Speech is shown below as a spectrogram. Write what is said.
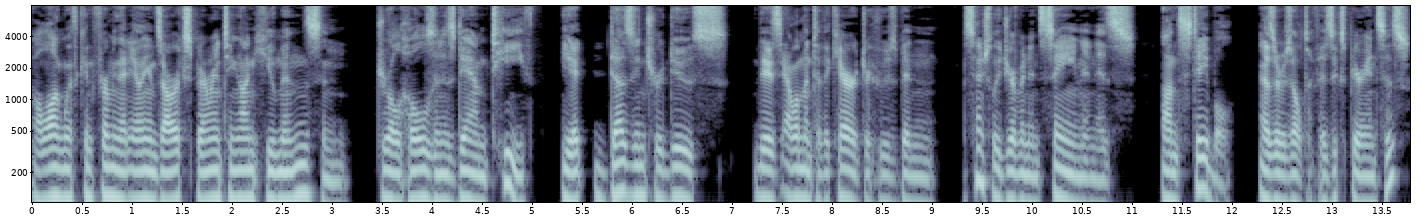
along with confirming that aliens are experimenting on humans and drill holes in his damn teeth. It does introduce this element of the character who's been essentially driven insane and is unstable as a result of his experiences.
